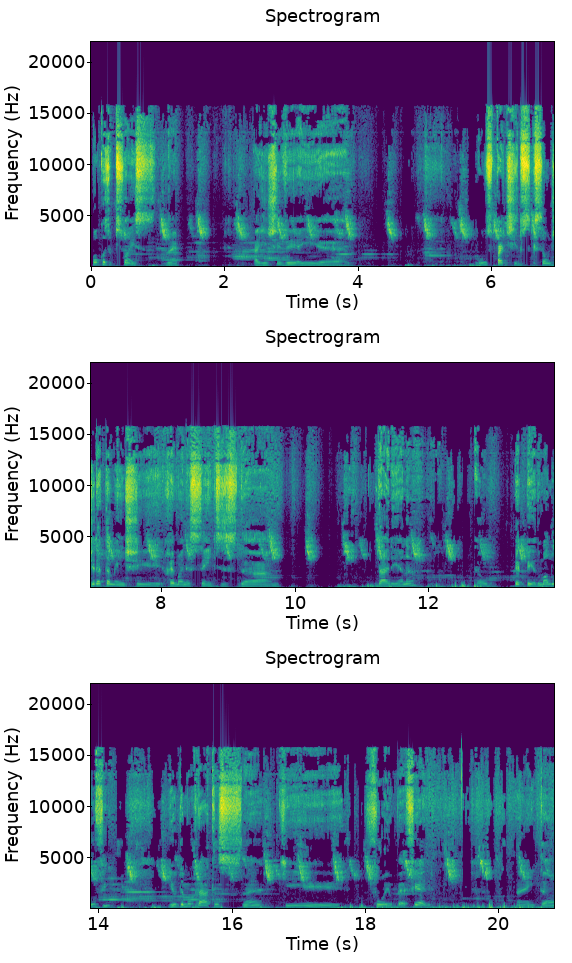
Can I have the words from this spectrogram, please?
poucas opções. Né? A gente vê aí é, os partidos que são diretamente remanescentes da, da Arena, é o PP do Maluf e o Democratas, né, que foi o PFL. Né? Então,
